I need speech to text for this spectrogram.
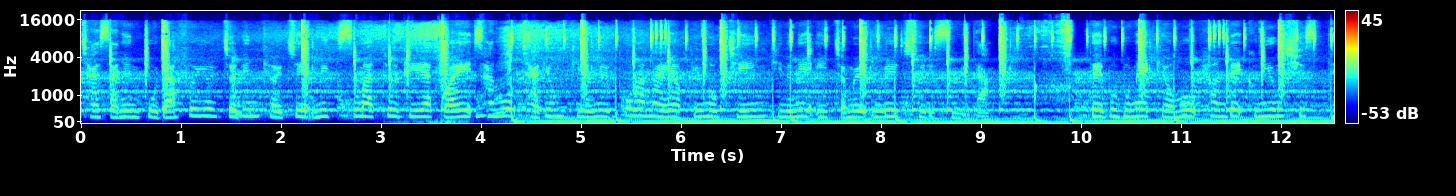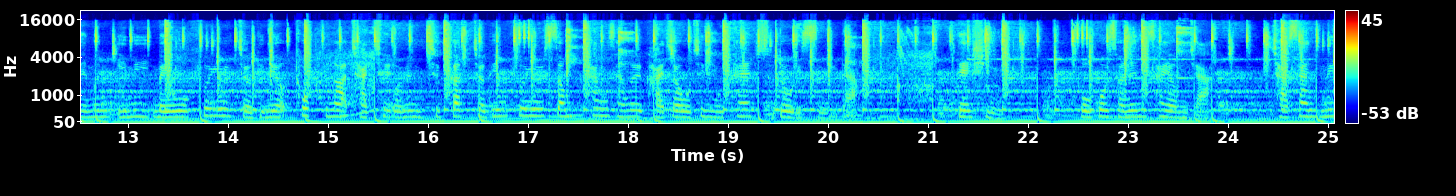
자산은 보다 효율적인 결제 및 스마트 계약과의 상호작용 기능을 포함하여 블록체인 기능의 이점을 누릴 수 있습니다. 대부분의 경우 현대 금융 시스템은 이미 매우 효율적이며 토큰화 자체로는 즉각적인 효율성 향상을 가져오지 못할 수도 있습니다. 대신 보고서는 사용자, 자산 및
